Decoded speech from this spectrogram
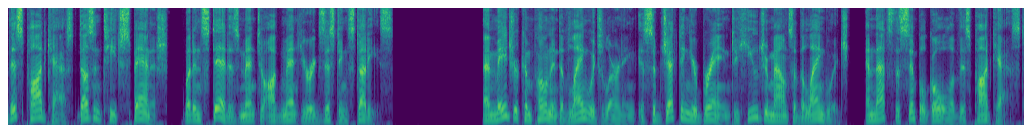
This podcast doesn't teach Spanish, but instead is meant to augment your existing studies. A major component of language learning is subjecting your brain to huge amounts of the language, and that's the simple goal of this podcast.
